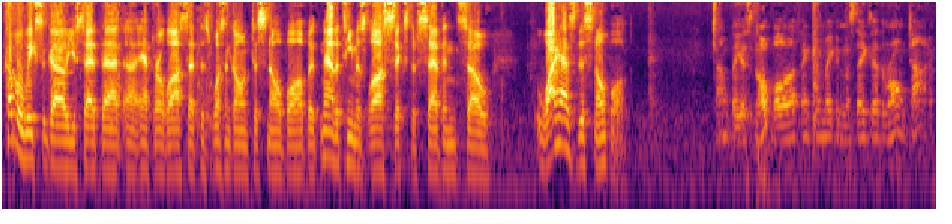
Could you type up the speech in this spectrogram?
A couple of weeks ago, you said that uh, after a loss that this wasn't going to snowball, but now the team has lost six of seven. So, why has this snowballed? I don't think it's snowballed. I think we're making mistakes at the wrong time.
